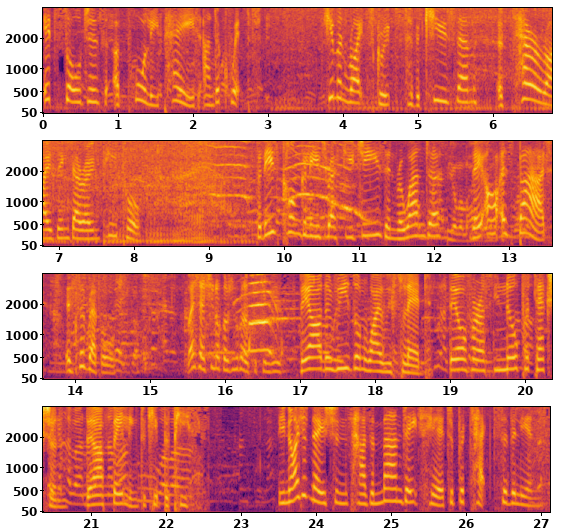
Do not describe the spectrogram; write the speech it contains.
Its soldiers are poorly paid and equipped. Human rights groups have accused them of terrorizing their own people. For these Congolese refugees in Rwanda, they are as bad as the rebels. They are the reason why we fled. They offer us no protection. They are failing to keep the peace. The United Nations has a mandate here to protect civilians.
